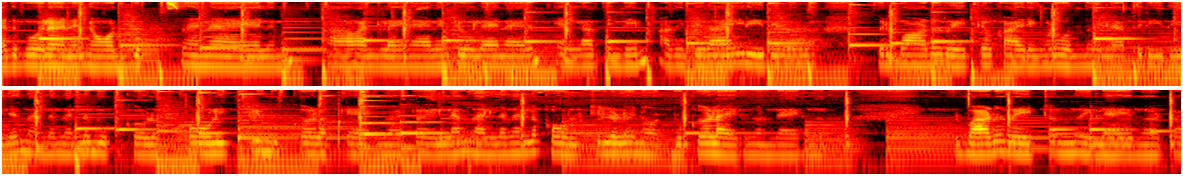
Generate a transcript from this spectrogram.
അതുപോലെ തന്നെ നോട്ട് ബുക്സ് തന്നെ ആയാലും വൺ ലൈൻ ആയാലും ടു ലൈൻ ആയാലും എല്ലാത്തിന്റെയും അതിന്റെതായ രീതിയിലുള്ള ഒരുപാട് റേറ്റോ കാര്യങ്ങളോ ഒന്നും ഇല്ലാത്ത രീതിയിൽ നല്ല നല്ല ബുക്കുകളും ക്വാളിറ്റി ബുക്കുകളൊക്കെ ആയിരുന്നു കേട്ടോ. എല്ലാം നല്ല നല്ല ക്വാളിറ്റിയിലുള്ള നോട്ട് ബുക്കുകളായിരുന്നു ഉണ്ടായിരുന്നത്. ഒരുപാട് റേറ്റ് ഒന്നും ഇല്ലായിരുന്നു കേട്ടോ.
